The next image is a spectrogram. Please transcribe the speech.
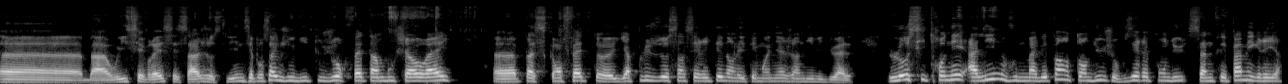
Euh, bah oui, c'est vrai, c'est ça, Jocelyne. C'est pour ça que je vous dis toujours, faites un bouche à oreille, euh, parce qu'en fait, il y a plus de sincérité dans les témoignages individuels. L'eau citronnée, Aline, vous ne m'avez pas entendu, je vous ai répondu, ça ne fait pas maigrir.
